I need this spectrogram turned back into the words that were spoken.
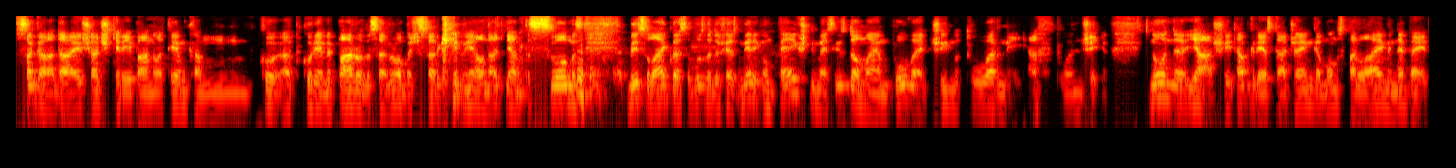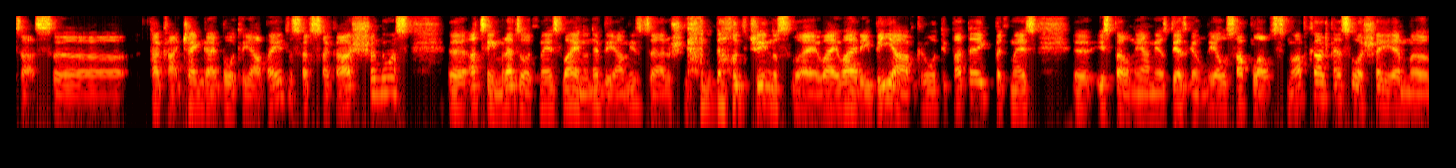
sagādājuši atšķirībā no tiem, kam, kur, kuriem ir pārunas ar robežu sargiem ja? un atņemtas somas. Visu laiku esam uzvedušies mierīgi, un pēkšņi mēs izdomājam būvēt džinu tornī. Ja? Nu, un, jā, šī apgrieztā dženga mums par laimi nebeidzās uh, tā kā džengai būtu jābeidzas ar sagāšanos. Eh, acīm redzot, mēs vai nu nebijām izdzēruši gan daudz džinus, vai, vai, vai arī bijām, grūti pateikt, bet mēs eh, izpelnījāmies diezgan lielus aplausus no apkārt esošajiem. Eh,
